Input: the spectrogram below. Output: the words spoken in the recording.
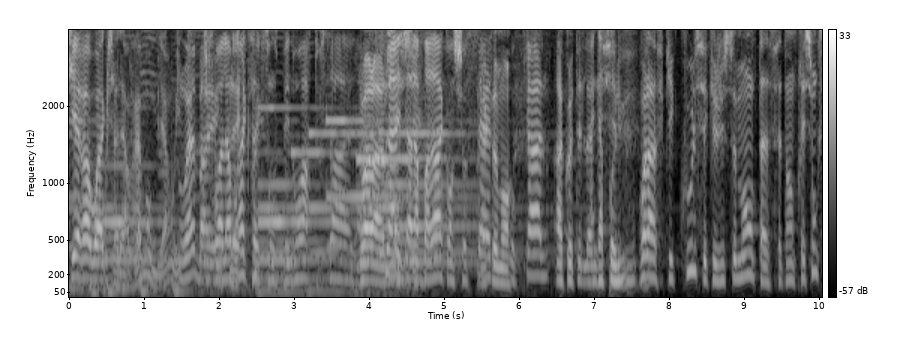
Tierra Wack, ça a l'air vraiment bien, oui. Ouais, bah, Tu vois la braque avec son peignoir, tout ça. il Voilà, slide à la baraque en chaussettes, Exactement. au calme. à côté de la Un gars piscine. Voilà, ce qui est cool, c'est que justement, tu as cette impression que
